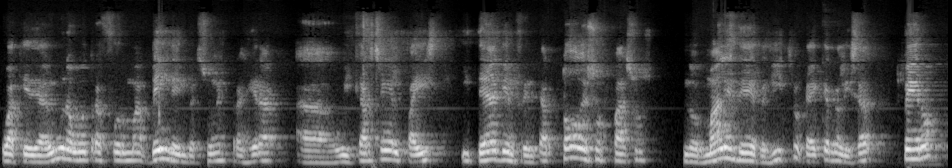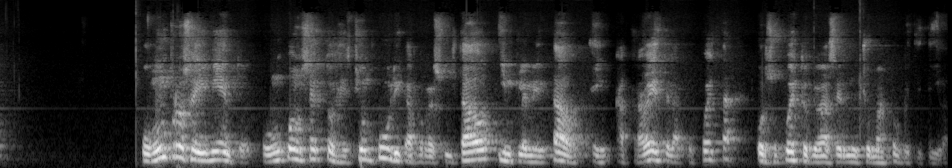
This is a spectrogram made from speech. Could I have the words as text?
o a que de alguna u otra forma venga inversión extranjera a ubicarse en el país y tenga que enfrentar todos esos pasos normales de registro que hay que realizar, pero con un procedimiento o un concepto de gestión pública por resultado implementado a través de la propuesta, por supuesto que va a ser mucho más competitiva.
